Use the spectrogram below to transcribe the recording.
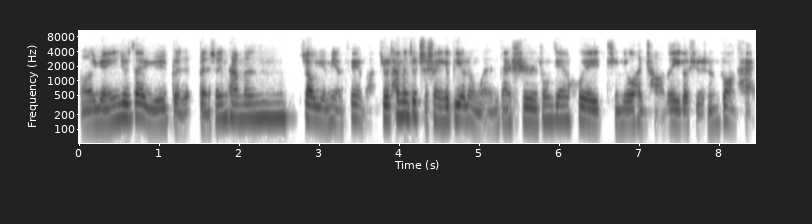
呃，原因就在于本本身他们教育免费嘛，就是他们就只剩一个毕业论文，但是中间会停留很长的一个学生状态。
